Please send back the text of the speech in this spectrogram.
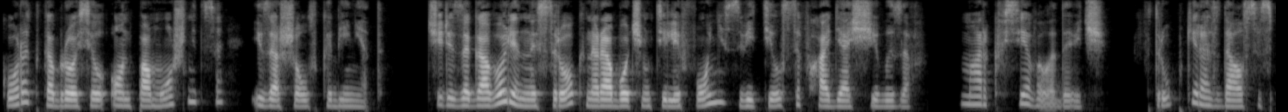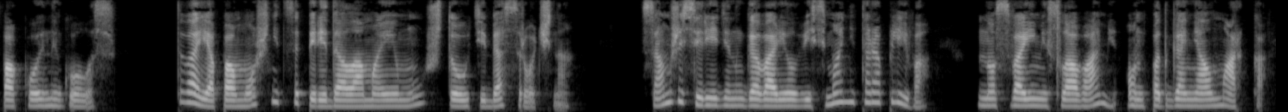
Коротко бросил он помощнице и зашел в кабинет. Через оговоренный срок на рабочем телефоне светился входящий вызов. «Марк Всеволодович», — в трубке раздался спокойный голос. «Твоя помощница передала моему, что у тебя срочно». Сам же Середин говорил весьма неторопливо, но своими словами он подгонял Марка —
